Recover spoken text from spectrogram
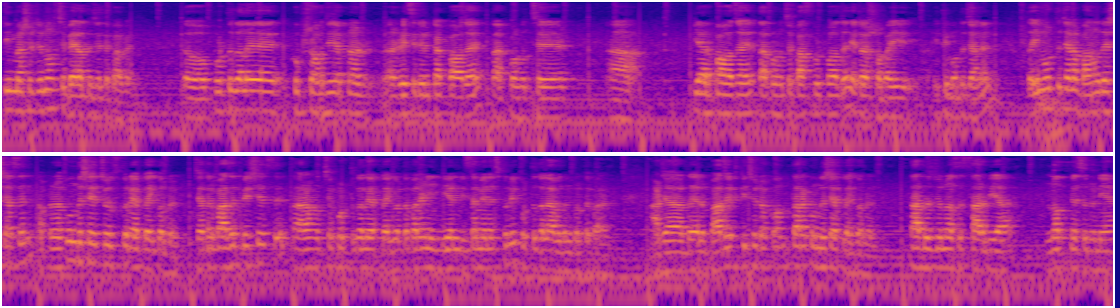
তিন মাসের জন্য হচ্ছে বেড়াতে যেতে পারবেন। তো পর্তুগালে খুব সহজেই আপনার রেসিডেন্ট কার্ড পাওয়া যায়। তারপর হচ্ছে পাওয়া যায়, তারপর হচ্ছে পাসপোর্ট পাওয়া যায়, এটা সবাই ইতিমধ্যে জানেন। তো এই মুহূর্তে যারা বাংলাদেশে আছেন, আপনারা কোন দেশে চুজ করে অ্যাপ্লাই করবেন? যাদের বাজেট বেশি আছে, তারা হচ্ছে পর্তুগালে অ্যাপ্লাই করতে পারেন ইন্ডিয়ান ভিসা ম্যানেজ করে পর্তুগালে আবেদন করতে পারেন। আর যাদের বাজেট কিছুটা কম, তারা কোন দেশে অ্যাপ্লাই তাদের জন্য আছে সার্বিয়া, নর্থ মেসিডোনিয়া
